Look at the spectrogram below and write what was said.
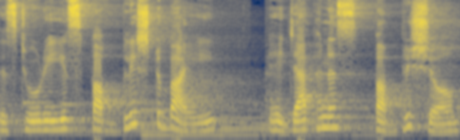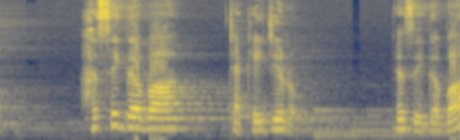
the story is published by a Japanese publisher, Hasegawa Takejiro. Hasegawa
